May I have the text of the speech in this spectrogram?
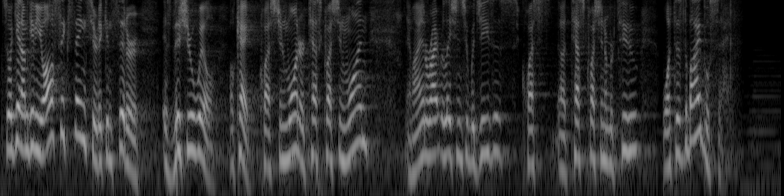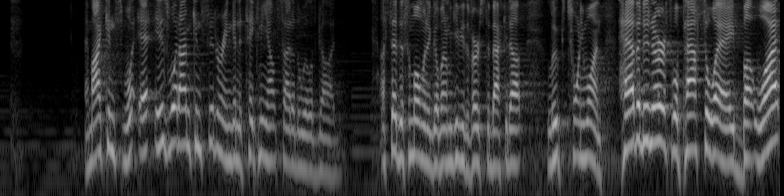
So, again, I'm giving you all six things here to consider. Is this your will? Okay, question one or test question one Am I in a right relationship with Jesus? Quest, uh, test question number two What does the Bible say? Am I cons- what, is what I'm considering going to take me outside of the will of God? I said this a moment ago, but I'm going to give you the verse to back it up. Luke 21. Heaven and earth will pass away, but what?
